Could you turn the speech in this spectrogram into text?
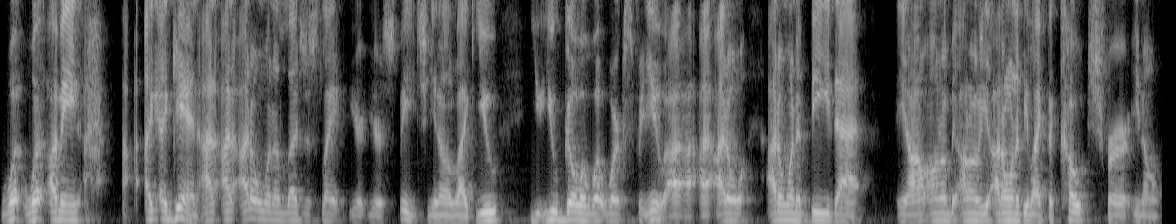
what? What? I mean, I, again, I I don't want to legislate your your speech. You know, like you you, you go with what works for you. I I, I don't I don't want to be that. You know, I don't be, I don't I don't want to be like the coach for you know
